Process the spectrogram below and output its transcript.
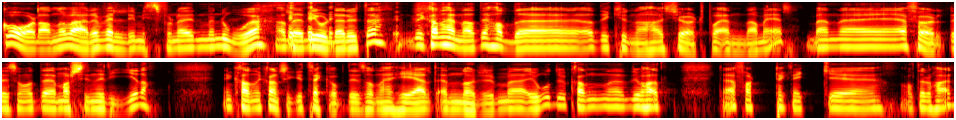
Går det an å være veldig misfornøyd med noe av det de gjorde der ute? Det kan hende at de hadde At de kunne ha kjørt på enda mer. Men eh, jeg følte liksom at det maskineriet, da En kan kanskje ikke trekke opp de sånne helt enorme Jo, du kan eh, du har, Det er fart, teknikk, eh, alt det du har.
